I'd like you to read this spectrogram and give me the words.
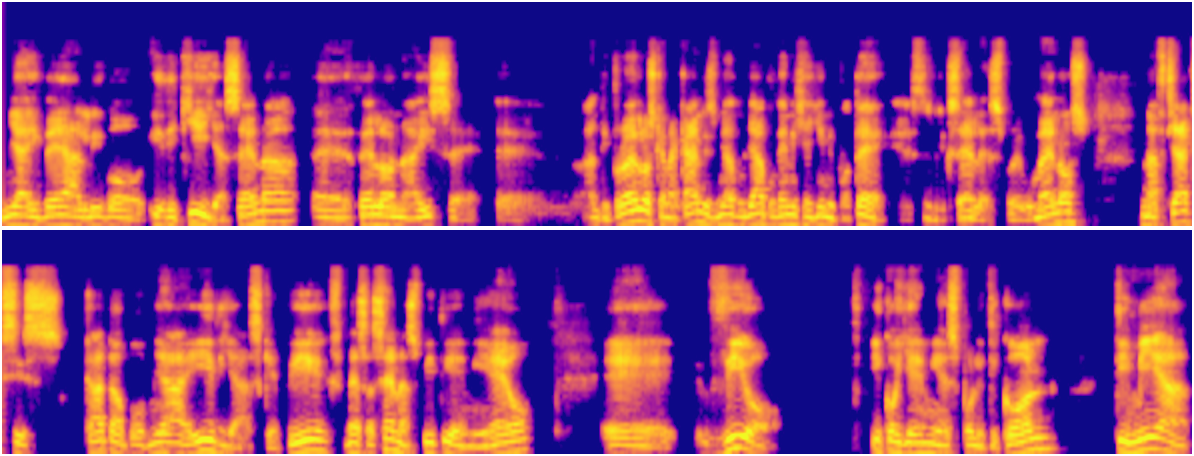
μια ιδέα λίγο ειδική για σένα, ε, θέλω να είσαι ε, αντιπρόεδρος και να κάνεις μια δουλειά που δεν είχε γίνει ποτέ ε, στις Βρυξέλλες προηγουμένως, να φτιάξεις κάτω από μια ίδια σκεπή, μέσα σε ένα σπίτι ενιαίο, ε, δύο οικογένειες πολιτικών, τη μία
